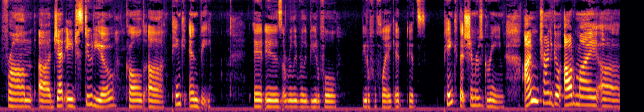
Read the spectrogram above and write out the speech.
from uh, Jet Age Studio called uh, Pink Envy. It is a really, really beautiful, beautiful flake. It, it's pink that shimmers green. I'm trying to go out of my uh,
